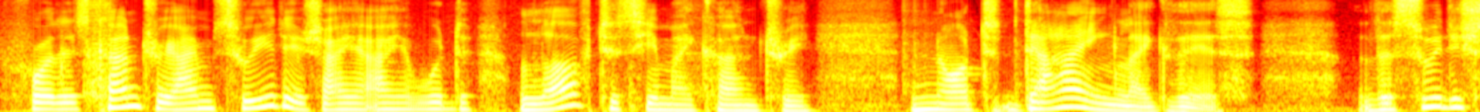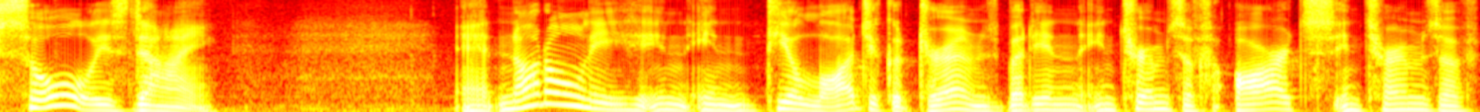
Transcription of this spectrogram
For this country, I'm Swedish. I, I would love to see my country not dying like this. The Swedish soul is dying and not only in, in theological terms, but in, in terms of arts, in terms of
